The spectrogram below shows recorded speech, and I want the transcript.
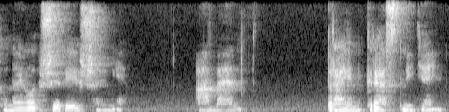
to najlepšie riešenie. Amen. Prajem krásny deň.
